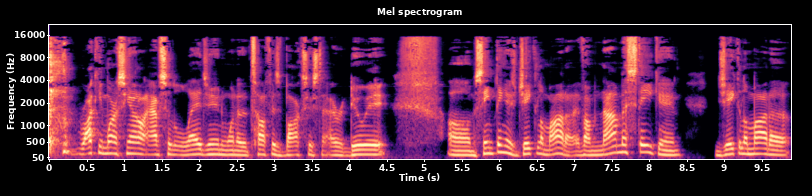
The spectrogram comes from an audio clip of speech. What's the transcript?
Rocky Marciano, absolute legend, one of the toughest boxers to ever do it. Um, same thing as Jake LaMotta. If I'm not mistaken, Jake LaMotta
